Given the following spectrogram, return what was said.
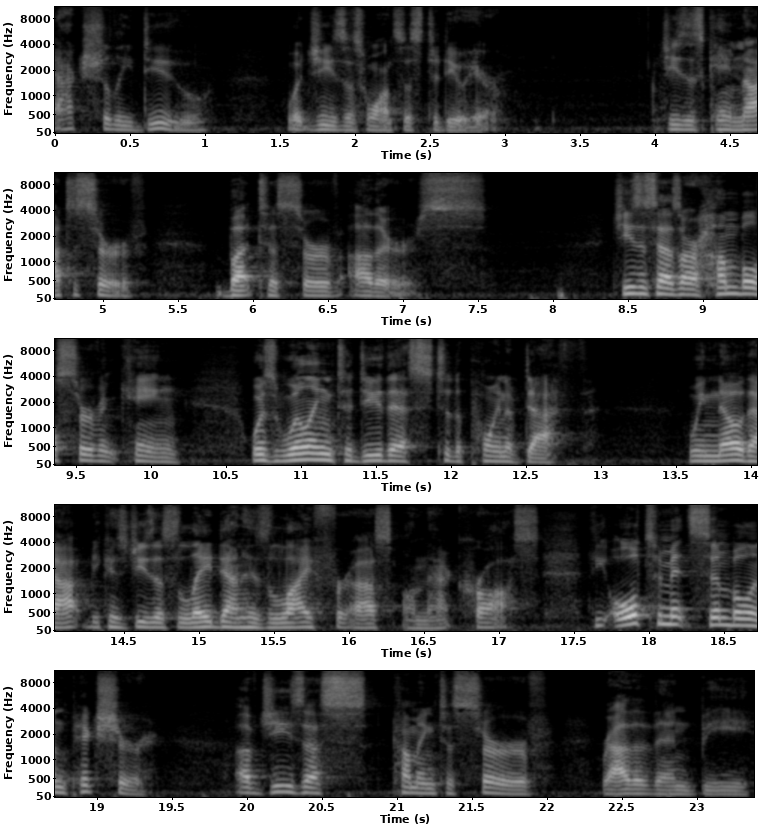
actually do what Jesus wants us to do here. Jesus came not to serve, but to serve others. Jesus, as our humble servant king, was willing to do this to the point of death. We know that because Jesus laid down his life for us on that cross. The ultimate symbol and picture of Jesus coming to serve rather than be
